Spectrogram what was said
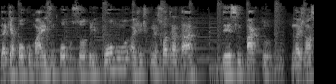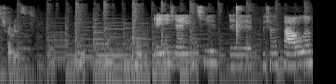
daqui a pouco mais um pouco sobre como a gente começou a tratar desse impacto nas nossas cabeças. E aí, gente, é, me chamo Paula,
